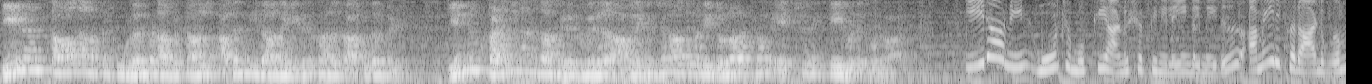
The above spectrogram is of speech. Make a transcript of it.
ஈரான் சமாதானத்துக்கு உடன்படாவிட்டால் அதன் மீதான எதிர்கால தாக்குதல்கள் இன்னும் கடுமையானதாக இருக்கும் என அமெரிக்க ஜனாதிபதி டொனால்ட் ட்ரம்ப் எச்சரிக்கை விடுத்துள்ளார். ஈரானின் மூன்று முக்கிய அணுசக்தி நிலையங்கள் மீது அமெரிக்க ராணுவம்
